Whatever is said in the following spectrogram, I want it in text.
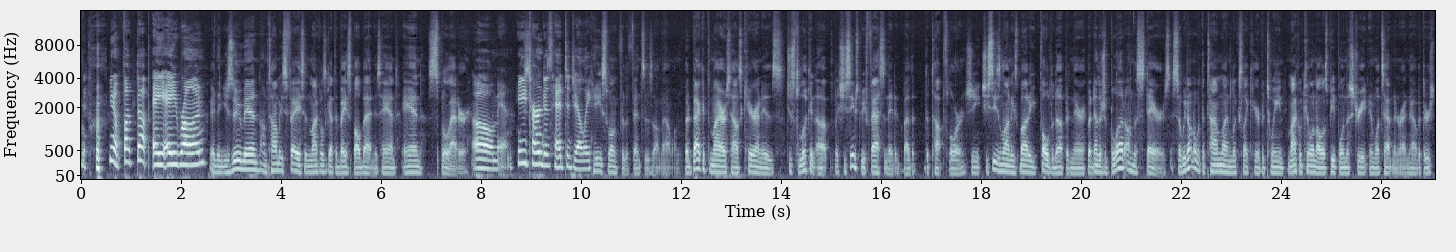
You know, fucked up, AA Ron. And then you zoom in on Tommy's face, and Michael's got the baseball bat in his hand, and splatter. Oh man, he turned his head to jelly. He swung for the fences on that one. But back at the Myers house, Karen is just looking up. Like she seems to be fascinated by the, the top floor. And she, she sees Lonnie's body folded up in there. But now there's blood on the stairs. So we don't know what the timeline looks like here between Michael killing all those people in the street and what's happening right now. But there's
